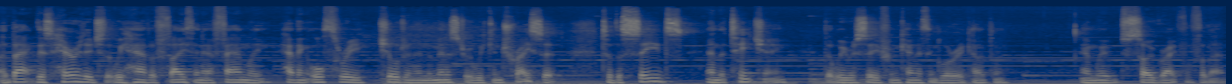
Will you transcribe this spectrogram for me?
Uh, back this heritage that we have of faith in our family, having all three children in the ministry, we can trace it to the seeds and the teaching that we received from Kenneth and Gloria Copeland. And we're so grateful for that.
